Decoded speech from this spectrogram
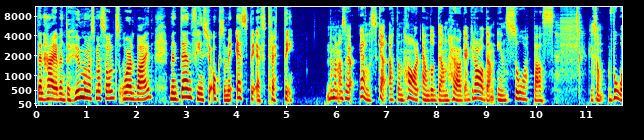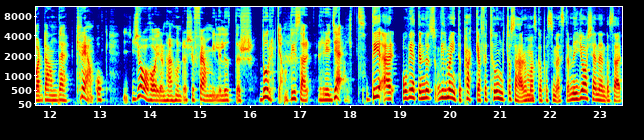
Den här, jag vet inte hur många som har sålts worldwide, men den finns ju också med SPF 30. Nej, men alltså, jag älskar att den har ändå den höga graden i en så pass liksom, vårdande kräm. Och jag har ju den här 125 milliliters burken. Det är så här rejält. Det är, och vet du, nu vill man inte packa för tungt och så här om man ska på semester. Men jag känner ändå så här,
